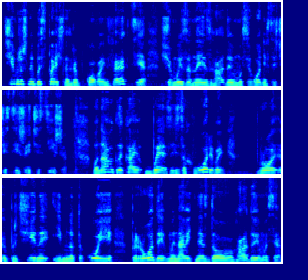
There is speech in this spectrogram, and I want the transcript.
Чим же ж небезпечна грибкова інфекція, що ми за неї згадуємо сьогодні все частіше і частіше? Вона викликає безліч захворювань. Про е, причини іменно такої природи ми навіть не здогадуємося.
